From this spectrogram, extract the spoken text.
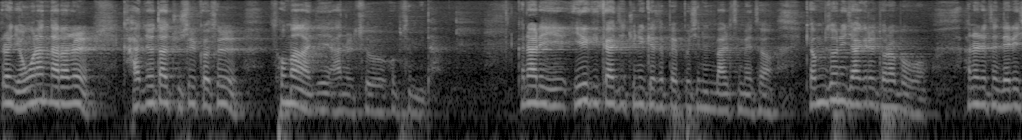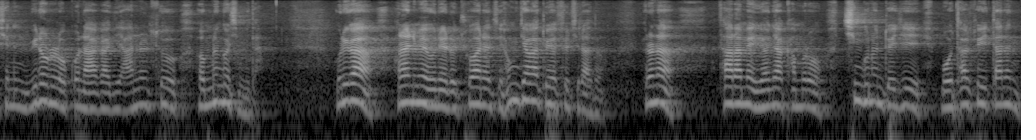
그런 영원한 나라를 가져다 주실 것을 소망하지 않을 수 없습니다. 그날이 이르기까지 주님께서 베푸시는 말씀에서 겸손히 자기를 돌아보고 하늘에서 내리시는 위로를 얻고 나아가지 않을 수 없는 것입니다. 우리가 하나님의 은혜로 주 안에서 형제가 되었을지라도 그러나 사람의 연약함으로 친구는 되지 못할 수 있다는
